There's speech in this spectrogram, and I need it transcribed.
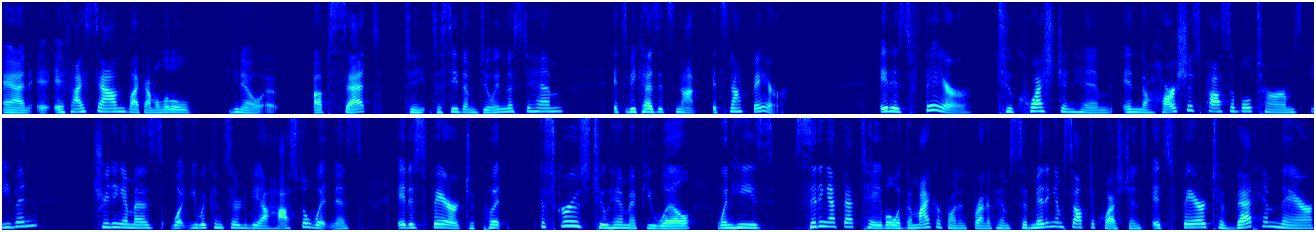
And if I sound like I'm a little, you know, uh, upset to, to see them doing this to him, it's because it's not it's not fair. It is fair to question him in the harshest possible terms, even treating him as what you would consider to be a hostile witness. It is fair to put the screws to him, if you will, when he's sitting at that table with a microphone in front of him, submitting himself to questions. It's fair to vet him there.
